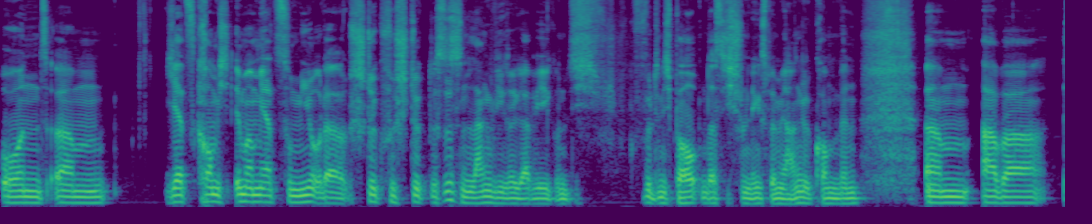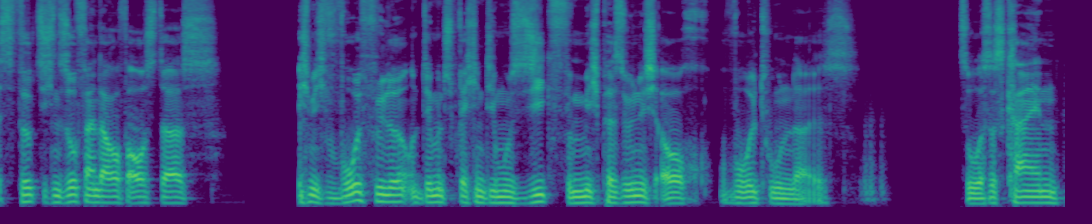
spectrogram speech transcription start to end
Und ähm, jetzt komme ich immer mehr zu mir oder Stück für Stück. Das ist ein langwieriger Weg und ich würde nicht behaupten, dass ich schon längst bei mir angekommen bin. Ähm, aber es wirkt sich insofern darauf aus, dass ich mich wohlfühle und dementsprechend die Musik für mich persönlich auch wohltuender ist. So, es ist kein,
